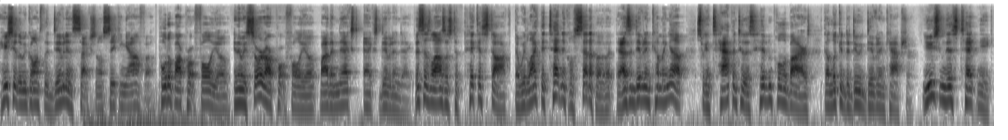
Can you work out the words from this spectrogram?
Here you see that we've gone to the dividend section on Seeking Alpha, pulled up our portfolio, and then we sorted our portfolio by the next ex-dividend date. This allows us to pick a stock that we like the technical setup of it, that has a dividend coming up, so we can tap into this hidden pool of buyers that are looking to do dividend capture. Using this technique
